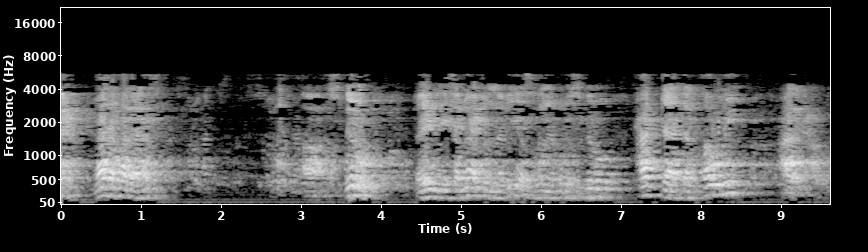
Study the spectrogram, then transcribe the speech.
ماذا قال أنس؟ آه اصبروا. فإني سمعت النبي صلى الله عليه وسلم يقول اصبروا حتى تلقوني على الحوض.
